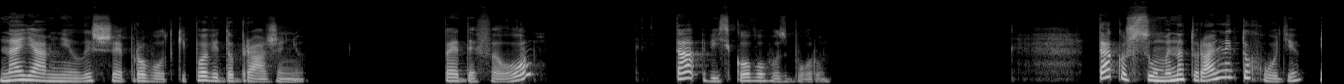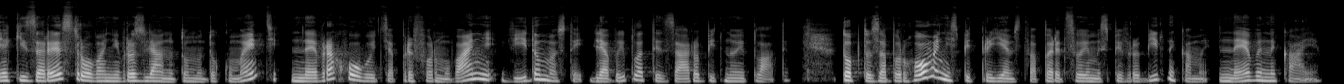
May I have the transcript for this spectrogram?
наявні лише проводки по відображенню ПДФО та військового збору. Також суми натуральних доходів, які зареєстровані в розглянутому документі, не враховуються при формуванні відомостей для виплати заробітної плати. Тобто заборгованість підприємства перед своїми співробітниками не виникає.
